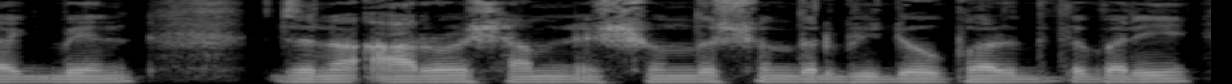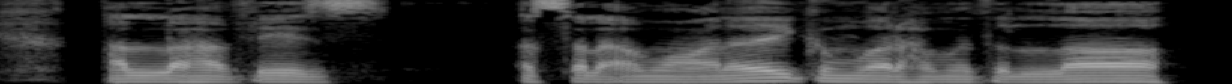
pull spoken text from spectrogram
থাকবেন, যেন আরও সামনে সুন্দর সুন্দর ভিডিও উপহার দিতে পারি। আল্লাহ হাফেজ। আসসালামু আলাইকুম রহমতুল্লাহ।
